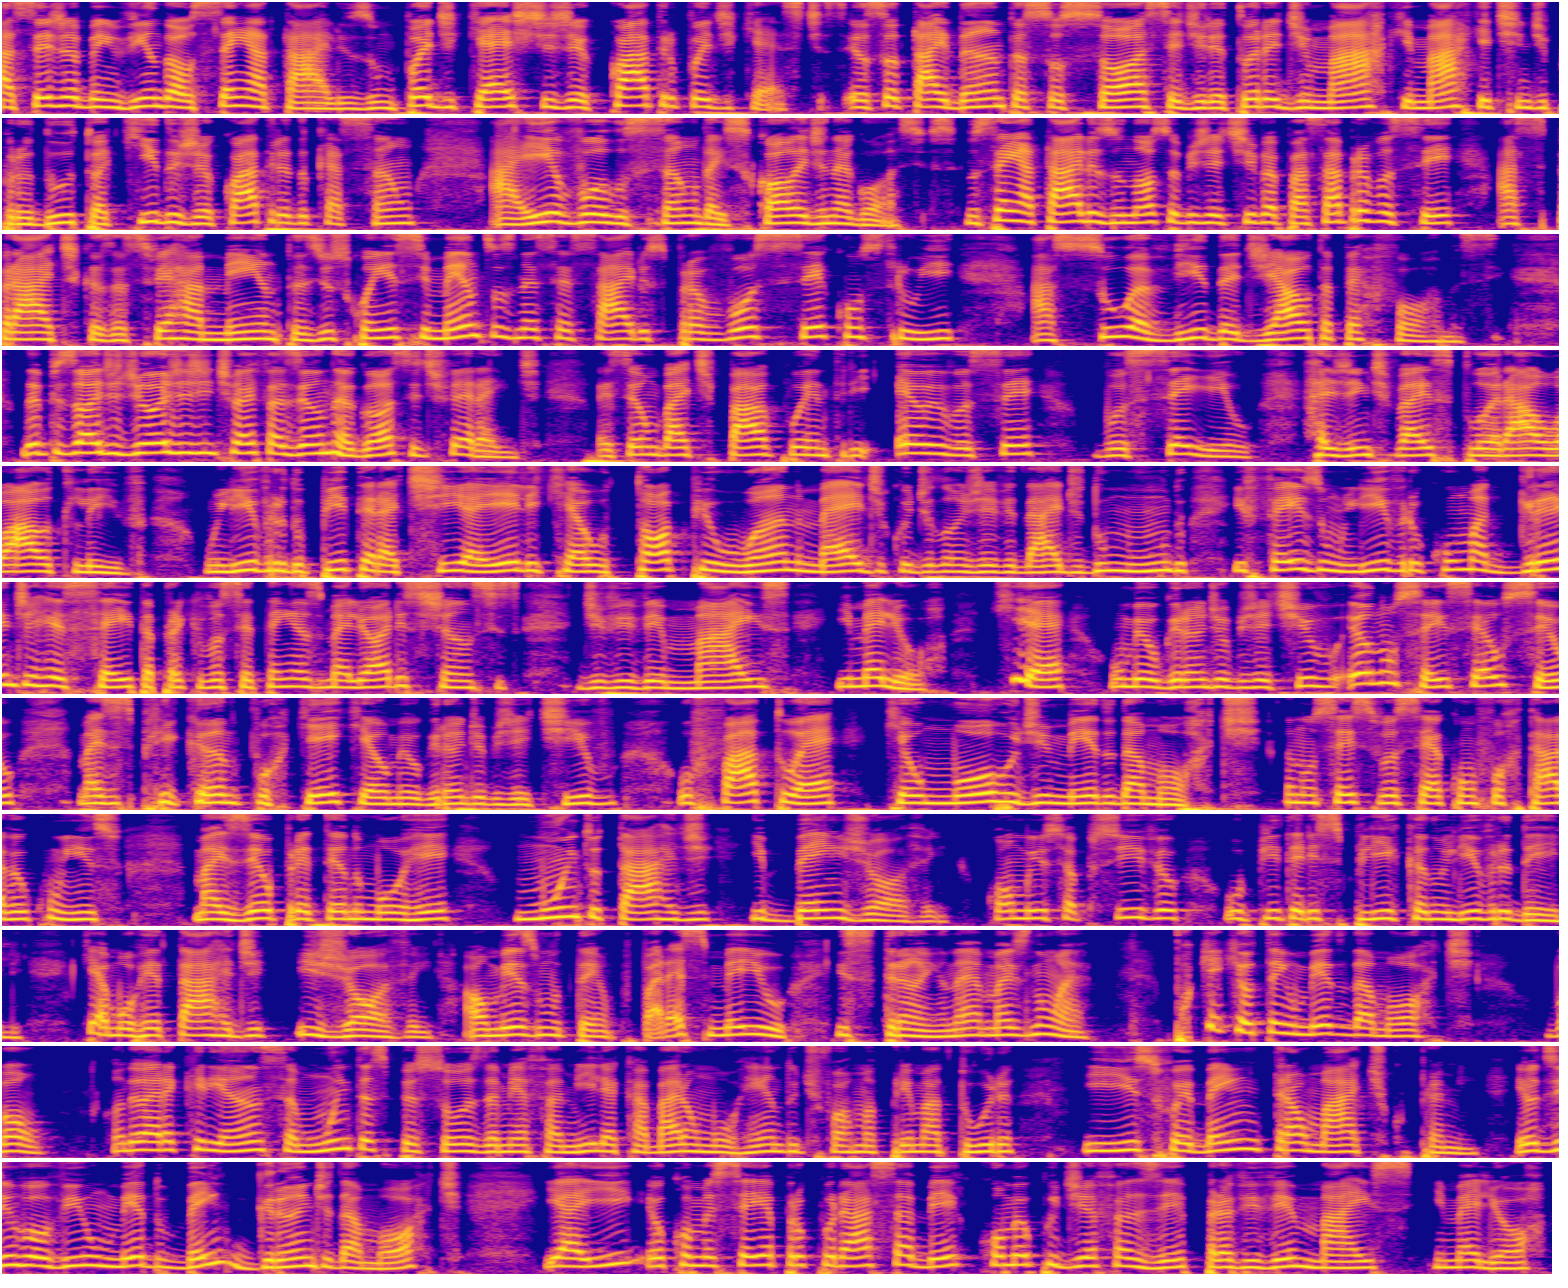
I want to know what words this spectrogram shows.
Olá, seja bem-vindo ao Sem Atalhos, um podcast G4 Podcasts. Eu sou Thay Danta, sou sócia, diretora de marca e marketing de produto aqui do G4 Educação, a evolução da escola de negócios. No Sem Atalhos, o nosso objetivo é passar para você as práticas, as ferramentas e os conhecimentos necessários para você construir a sua vida de alta performance. No episódio de hoje, a gente vai fazer um negócio diferente. Vai ser um bate-papo entre eu e você você e eu. A gente vai explorar o Outlive, um livro do Peter Attia, ele que é o top one médico de longevidade do mundo e fez um livro com uma grande receita para que você tenha as melhores chances de viver mais e melhor, que é o meu grande objetivo. Eu não sei se é o seu, mas explicando por que que é o meu grande objetivo, o fato é que eu morro de medo da morte. Eu não sei se você é confortável com isso, mas eu pretendo morrer muito tarde e bem jovem. Como isso é possível, o Peter explica no livro dele, que é morrer tarde e jovem ao mesmo tempo. Parece meio estranho, né? Mas não é. Por que, que eu tenho medo da morte? Bom, quando eu era criança, muitas pessoas da minha família acabaram morrendo de forma prematura e isso foi bem traumático para mim. Eu desenvolvi um medo bem grande da morte e aí eu comecei a procurar saber como eu podia fazer para viver mais e melhor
